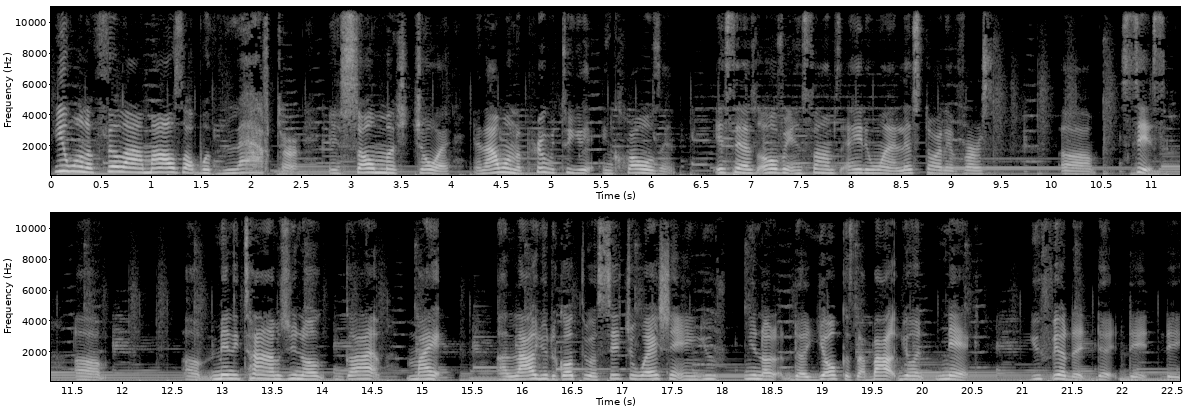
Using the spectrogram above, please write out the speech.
He want to fill our mouths up with laughter and so much joy. And I want to prove it to you in closing. It says over in Psalms 81, let's start at verse uh, 6. Um, uh, many times, you know, God might allow you to go through a situation and you, you know, the yoke is about your neck. You feel the, the, the, the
